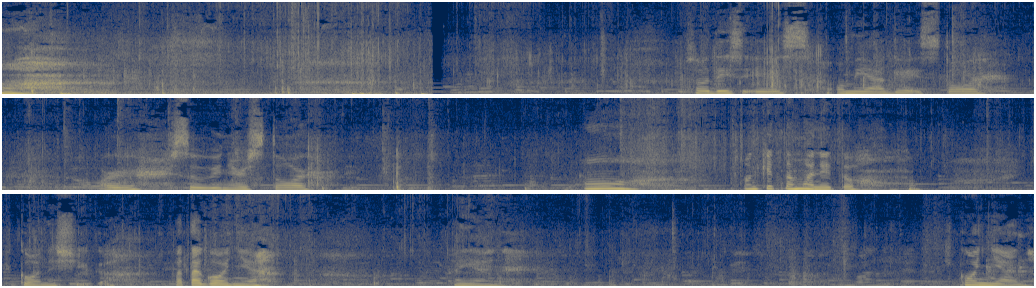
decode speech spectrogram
Ah. So this is Omiyage store or souvenir store. Oh, ang cute naman ito. Koneshiga. Patagonia. Ayan. Konyan.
